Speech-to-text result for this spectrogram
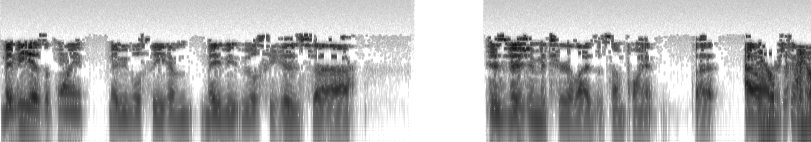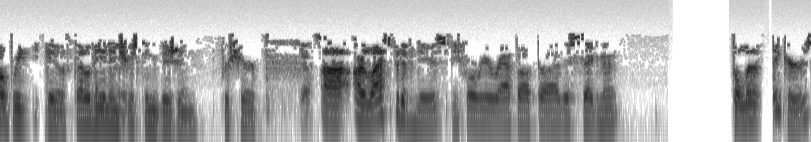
maybe he has a point. Maybe we'll see him. Maybe we'll see his uh, his vision materialize at some point. But I don't I hope. I hope we do. That'll be an interesting vision for sure. Yes. Uh, our last bit of news before we wrap up uh, this segment: the Lakers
